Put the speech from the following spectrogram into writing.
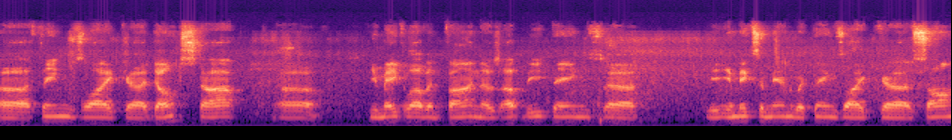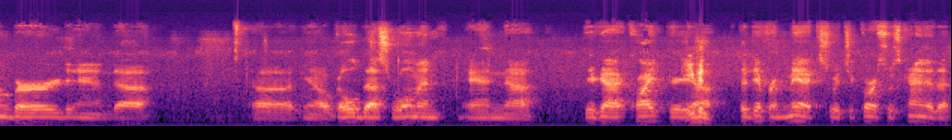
uh, things like uh, don't stop uh, you make love and fun those upbeat things uh, you, you, mix them in with things like uh, songbird and you know gold dust woman and you got quite the even the different mix, which of course was kind of the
